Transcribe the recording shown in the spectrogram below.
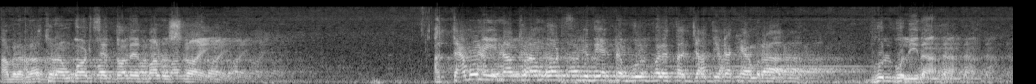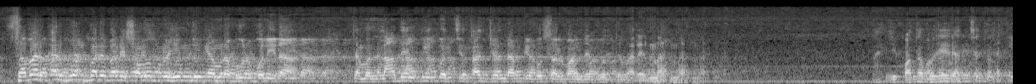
আমরা নাথুরাম গডসের দলের মানুষ নয়। আর তেমনি নাথুরাম গডসে যদি একটা ভুল করে, তার জাতিটাকে আমরা ভুল বলি না। সাবারকার ভুল করে মানে সমগ্র হিন্দুকে আমরা ভুল বলি না। তেমন লাদেন কি করছে, তার জন্য আপনি মুসলমানদের বলতে পারেন না। যে কথা বোঝা যাচ্ছে তো নাকি?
